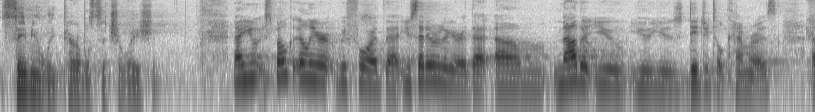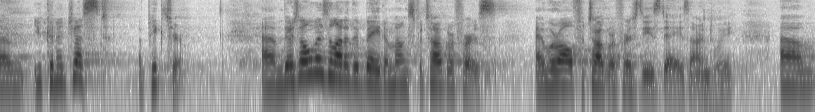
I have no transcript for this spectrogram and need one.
seemingly terrible situation. Now, you spoke earlier before that, you said earlier that um, now that you, you use digital cameras, um, you can adjust a picture. Um, there's always a lot of debate amongst photographers, and we're all photographers these days, aren't we? Um,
